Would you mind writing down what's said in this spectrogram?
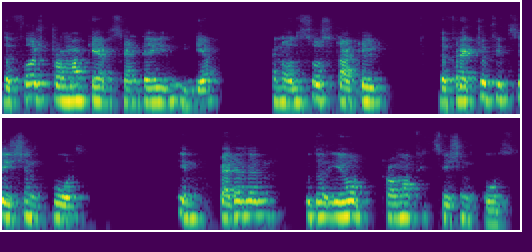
the first trauma care center in India and also started the fracture fixation course in parallel to the AO trauma fixation course.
